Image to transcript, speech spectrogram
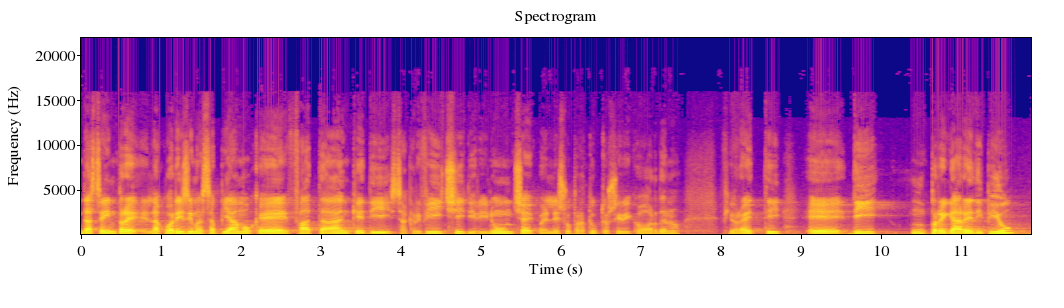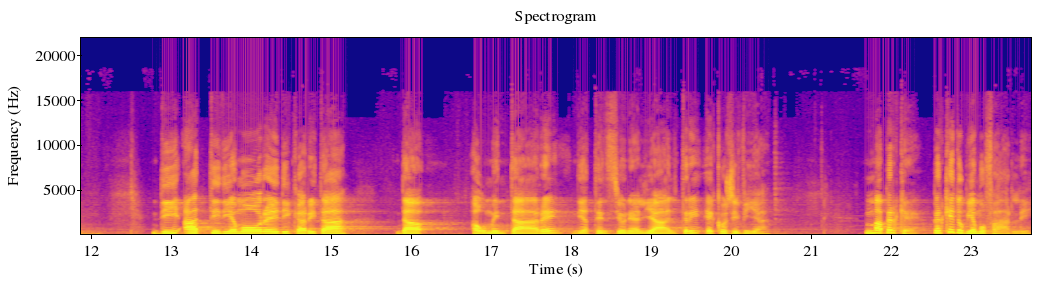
Da sempre la Quaresima sappiamo che è fatta anche di sacrifici, di rinunce, quelle soprattutto si ricordano, Fioretti, e di un pregare di più, di atti di amore e di carità da aumentare, di attenzione agli altri e così via. Ma perché? Perché dobbiamo farli?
